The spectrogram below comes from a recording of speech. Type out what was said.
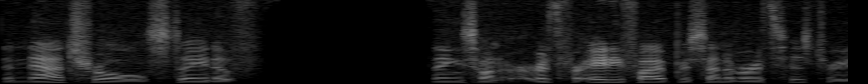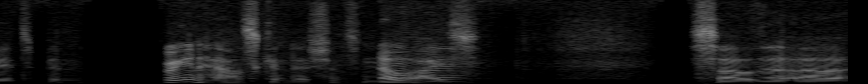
the natural state of things on Earth, for 85% of Earth's history, it's been greenhouse conditions, no Mhm. ice. So the, uh,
